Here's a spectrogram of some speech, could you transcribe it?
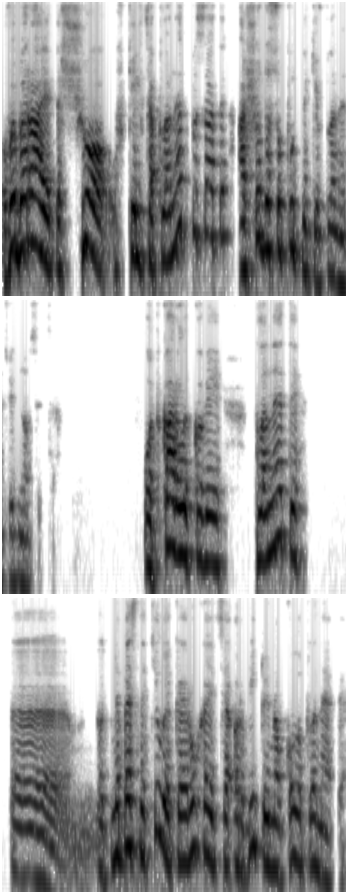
вибираєте, що в кільця планет писати, а що до супутників планет відноситься. От карликові планети, от небесне тіло, яке рухається орбітою навколо планети,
